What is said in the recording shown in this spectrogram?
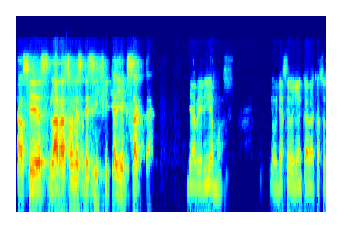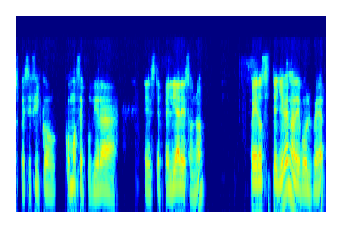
Así es, la razón específica y exacta. Ya veríamos, o ya se vería en cada caso específico cómo se pudiera este, pelear eso, ¿no? Pero si te llegan a devolver,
